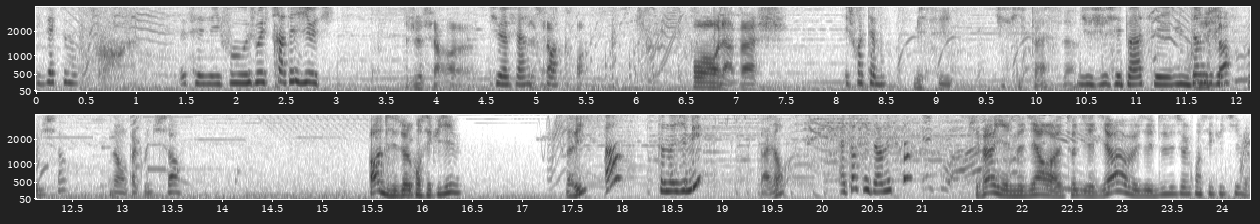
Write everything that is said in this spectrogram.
exactement. Il faut jouer stratégie aussi. Je vais faire, euh, Tu vas faire je vais 3. faire 3. Oh la vache. Et je crois que t'as bon. Mais c'est. Qu'est-ce qui se passe là? Je, je sais pas, c'est une Coup du dinguerie. sort? Coup du sort? Non, pas coup du sort. Oh, deux étoiles consécutives? Bah oui T'en as jamais eu? Bah non. Attends, c'était un exploit Je sais pas, il vient de me dire, euh, Toad il a dit, ah, vous avez deux étoiles consécutives.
